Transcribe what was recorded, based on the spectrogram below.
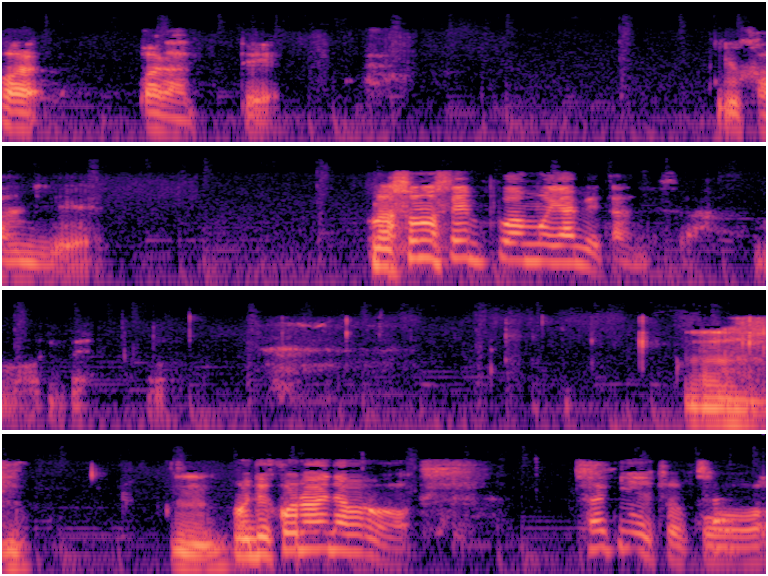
あ、わ笑って、いう感じで。まあ、その先方はもうやめたんですわ。もうね。うん。うん。ほんで、この間も、最近ちょっとこ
